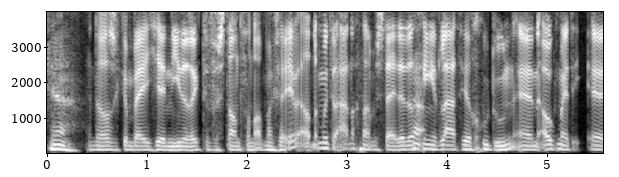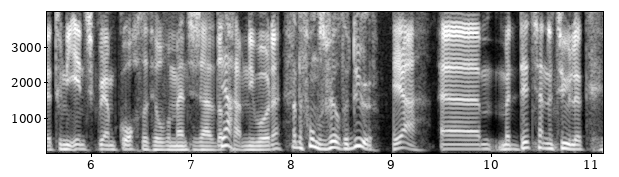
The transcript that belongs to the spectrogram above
Ja. En dan was ik een beetje, niet dat ik de verstand van had, maar ik zei, jawel, daar moeten we aandacht aan besteden. Dat Ja. ging het later heel goed doen. En ook met, eh, toen die Instagram kocht, dat heel veel mensen zeiden, dat gaat hem niet worden. Maar dat vonden ze veel te duur. Ja, ehm, maar dit zijn natuurlijk,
